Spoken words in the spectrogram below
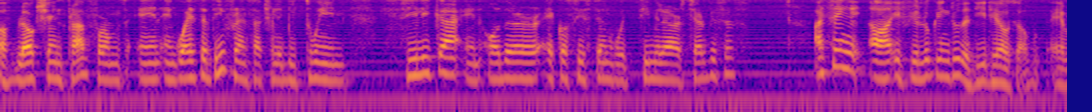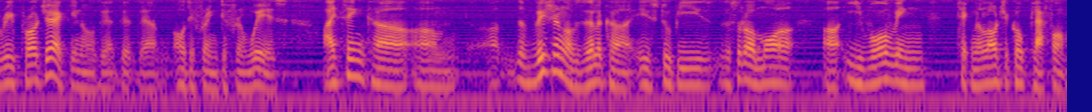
of blockchain platforms, and and what is the difference actually between Zilliqa and other ecosystems with similar services? I think uh, if you look into the details of every project, you know, they're, they're, all different different ways. I think uh, um, uh, the vision of Zilliqa is to be the sort of more uh, evolving technological platform.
